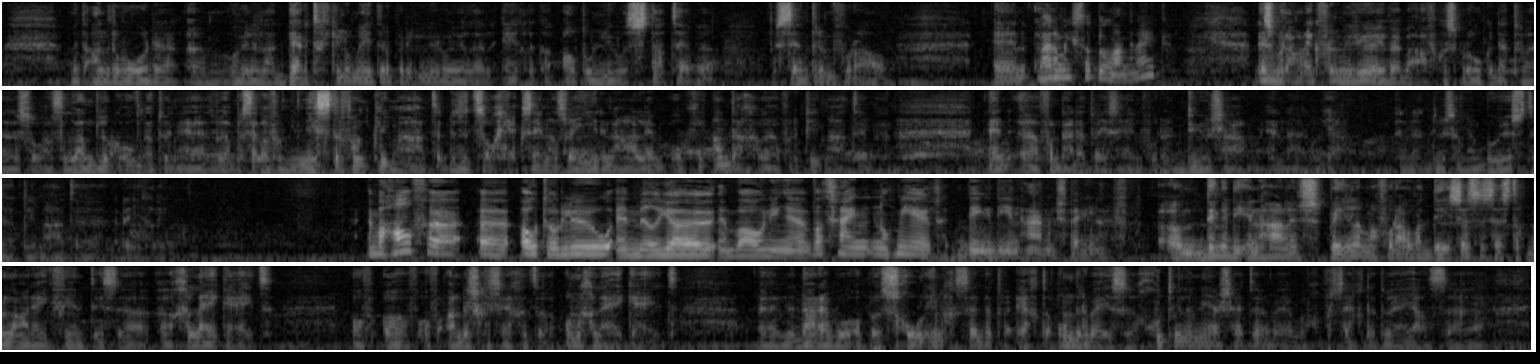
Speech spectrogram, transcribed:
Met andere woorden, um, we willen naar 30 km per uur. We willen eigenlijk een autoluwe stad hebben. Een centrum vooral. En, Waarom uh, is dat belangrijk? Dat is belangrijk voor het milieu. We hebben afgesproken dat we, zoals landelijk ook, dat we, we hebben zelf een minister van Klimaat. Dus het zou gek zijn als wij hier in Haarlem ook geen aandacht uh, voor het klimaat hebben. En uh, vandaar dat wij zijn voor een duurzaam en ja, een duurzaam en bewuste klimaatregeling. Behalve uh, autoluw en milieu en woningen, wat zijn nog meer dingen die in Haarlem spelen? Um, dingen die in Haarlem spelen, maar vooral wat D66 belangrijk vindt, is uh, uh, gelijkheid. Of, of, of, anders gezegd, ongelijkheid. En daar hebben we op een school ingezet dat we echt onderwijs goed willen neerzetten. We hebben gezegd dat wij als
